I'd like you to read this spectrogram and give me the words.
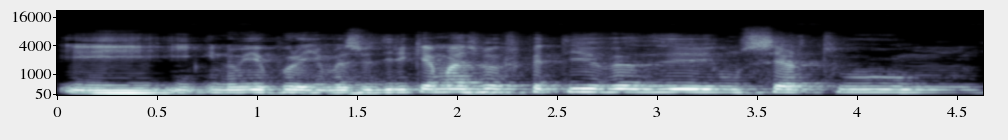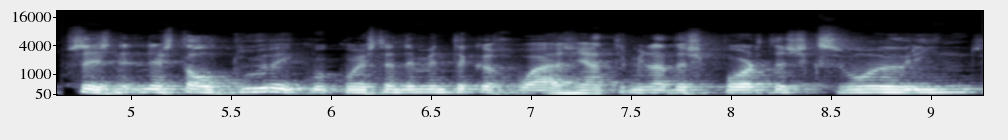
e, e- e não ia por aí, mas eu diria que é mais uma perspectiva de um certo. Ou seja, nesta altura e co- com este andamento da carruagem, há determinadas portas que se vão abrindo.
